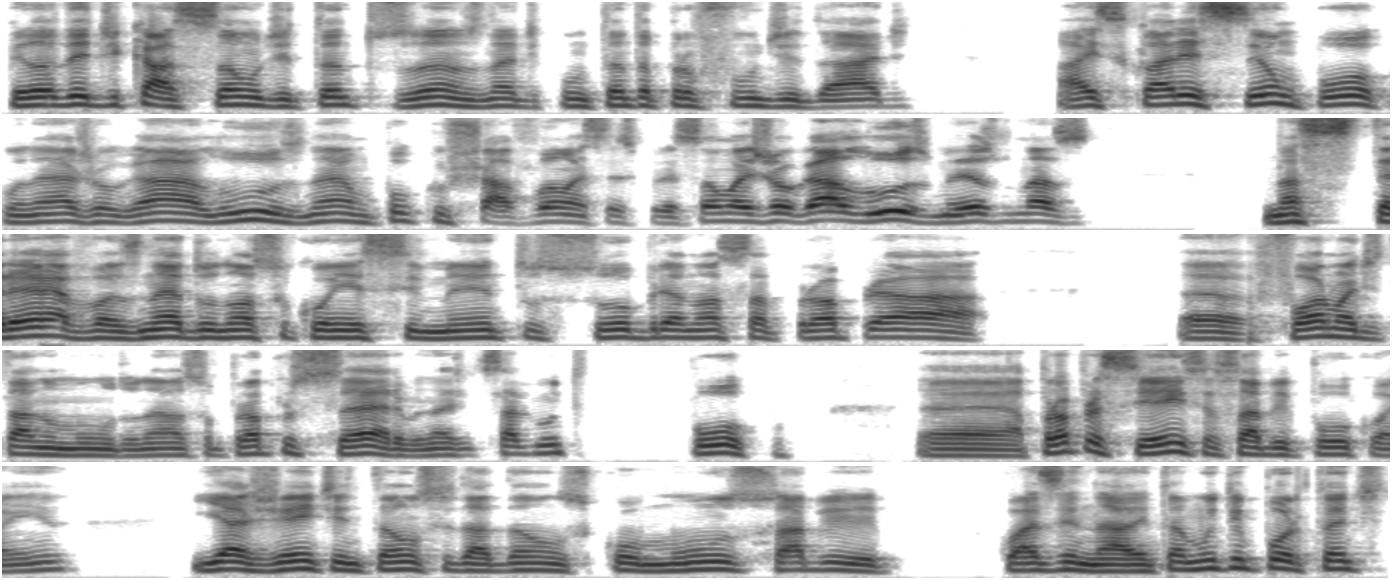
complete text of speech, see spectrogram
pela dedicação de tantos anos, né, de, com tanta profundidade, a esclarecer um pouco, né, a jogar a luz, né, um pouco chavão essa expressão, mas jogar a luz mesmo nas, nas trevas né, do nosso conhecimento sobre a nossa própria é, forma de estar no mundo, né, nosso próprio cérebro. Né? A gente sabe muito pouco, é, a própria ciência sabe pouco ainda, e a gente, então, cidadãos comuns, sabe quase nada. Então é muito importante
